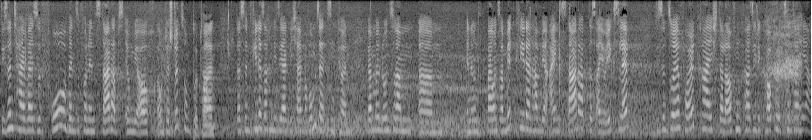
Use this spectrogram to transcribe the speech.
Die sind teilweise froh, wenn sie von den Startups irgendwie auch Unterstützung bekommen. Total. Das sind viele Sachen, die sie halt nicht einfach umsetzen können. Wir haben in unserem, ähm, in, bei unseren Mitgliedern haben wir ein Startup, das IOX Lab. Die sind so erfolgreich, da laufen quasi die Corporates hinterher.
